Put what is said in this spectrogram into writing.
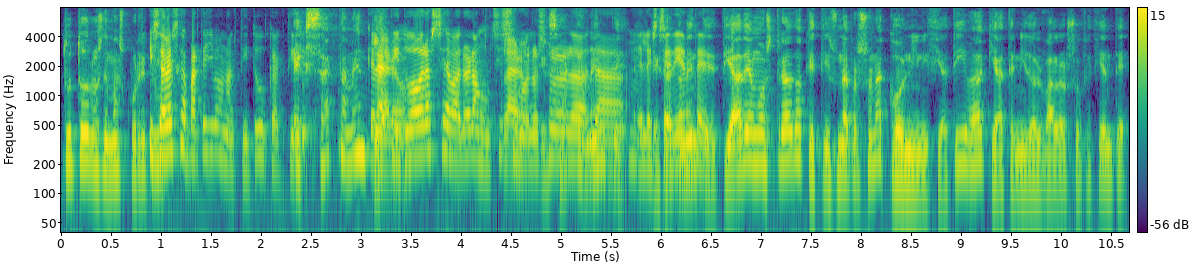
Tú todos los demás currículos... Y sabes que aparte lleva una actitud. Que actitud exactamente. Que la actitud ahora se valora muchísimo, no solo el expediente. Exactamente. Te ha demostrado que tienes una persona con iniciativa, que ha tenido el valor suficiente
